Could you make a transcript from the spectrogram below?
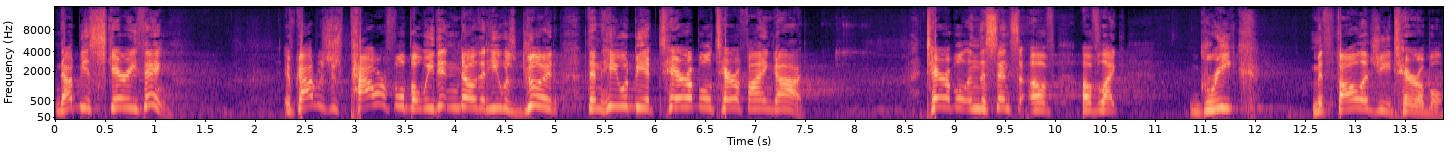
that would be a scary thing. If God was just powerful, but we didn't know that he was good, then he would be a terrible, terrifying God. Terrible in the sense of, of like Greek mythology terrible,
